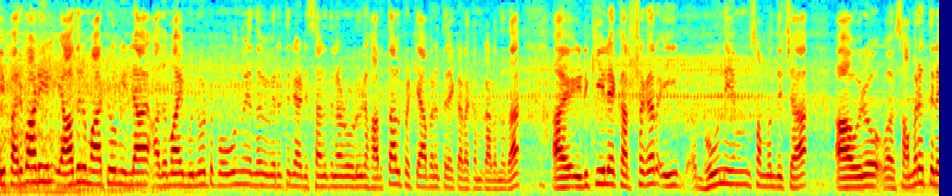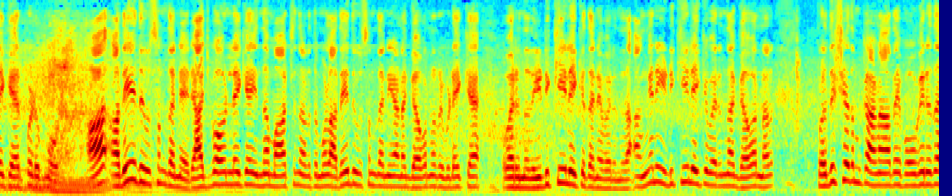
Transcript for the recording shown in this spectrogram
ഈ പരിപാടിയിൽ യാതൊരു മാറ്റവും ഇല്ല അതുമായി മുന്നോട്ട് പോകുന്നു എന്ന വിവരത്തിന്റെ അടിസ്ഥാനത്തിലാണ് ഒടുവിൽ ഹർത്താൽ പ്രഖ്യാപനത്തിലേക്ക് അടക്കം കടന്നത്. ഇടുക്കിയിലെ കർഷകർ ഈ ഭൂനിയമം സംബന്ധിച്ച ഒരു സമരത്തിലേക്ക് ഏർപ്പെടുമ്പോൾ ആ അതേ ദിവസം തന്നെ രാജ്ഭവനിലേക്ക് ഇന്ന് മാർച്ച് നടത്തുമ്പോൾ അതേ ദിവസം തന്നെയാണ് ഗവർണർ ഇവിടേക്ക് വരുന്നത് ഇടുക്കിയിലേക്ക് തന്നെ വരുന്നത്. അങ്ങനെ ഇടുക്കിയിലേക്ക് വരുന്ന ഗവർണർ പ്രതിഷേധം കാണാതെ പോകരുത്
